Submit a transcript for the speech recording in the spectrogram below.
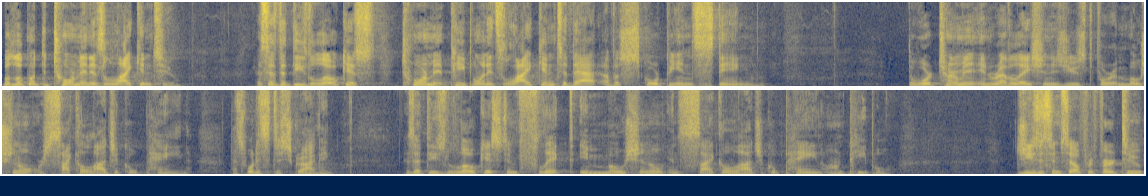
But look what the torment is likened to. It says that these locusts torment people, and it's likened to that of a scorpion sting. The word torment in Revelation is used for emotional or psychological pain. That's what it's describing. Is that these locusts inflict emotional and psychological pain on people. Jesus himself referred to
